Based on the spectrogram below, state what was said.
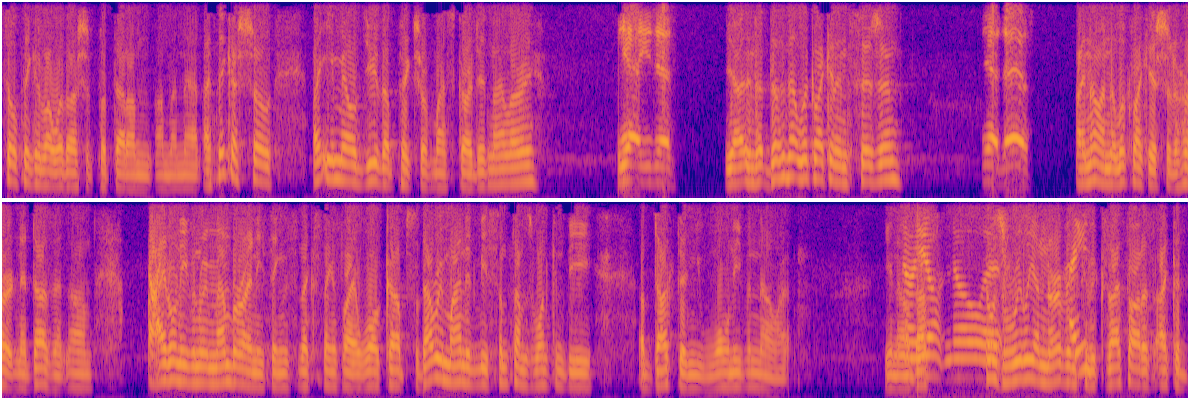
still thinking about whether I should put that on on the net. I think I showed. I emailed you the picture of my scar, didn't I, Larry? Yeah, you did. Yeah, and it, doesn't that look like an incision? Yeah, it does. I know, and it looked like it should hurt, and it doesn't. Um, I don't even remember anything. This next thing is like I woke up, so that reminded me. Sometimes one can be abducted and you won't even know it. You know, no, that's, you don't know it it. was really unnerving I, to me because I thought I could.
